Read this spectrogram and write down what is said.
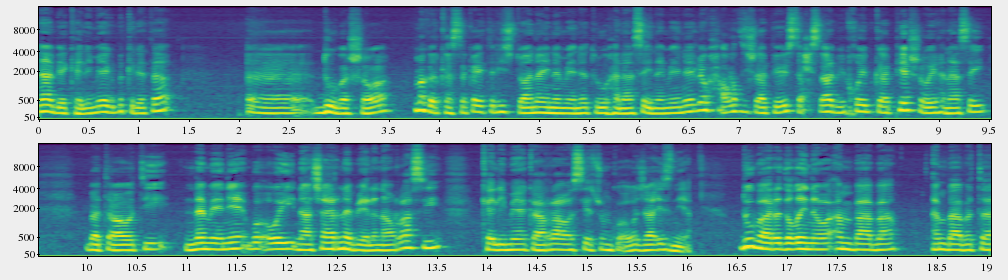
نابێت کەلیمەیەک بکرێتە دوو بەشەوە. مەگەر کەسەکەی تر هیچ توانای نامێنێت و هەناسەی نامێنێت لەو حاڵەتیشا پێویستە حسابی خۆی بکە پێشەوەی هەناسەی بە تاوەتی نامێنێ بۆ ئەوەی ناچار نەبێ لە ناوڕاستی کەلیمەیەکە ڕاوەستێ چونکو ئەوە جایز نییە. دووبارە دەڵێنەوە ئەم بابە ئەم بابەتە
